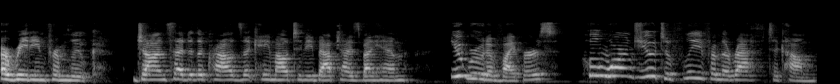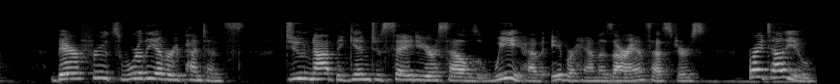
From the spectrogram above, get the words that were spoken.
A reading from Luke. John said to the crowds that came out to be baptized by him, You brood of vipers, who warned you to flee from the wrath to come? Bear fruits worthy of repentance. Do not begin to say to yourselves, We have Abraham as our ancestors. For I tell you,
